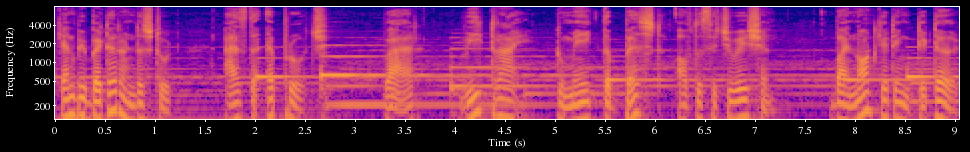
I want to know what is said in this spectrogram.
can be better understood as the approach where we try to make the best of the situation by not getting deterred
